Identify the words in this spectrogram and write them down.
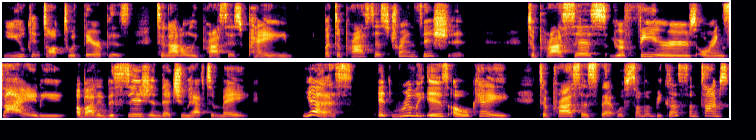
You can talk to a therapist to not only process pain, but to process transition, to process your fears or anxiety about a decision that you have to make. Yes, it really is okay to process that with someone because sometimes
